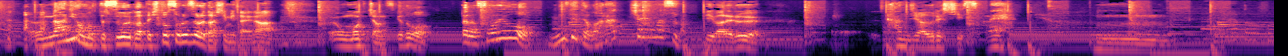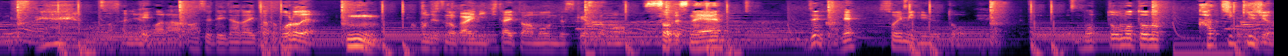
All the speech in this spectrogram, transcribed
何をもってすごいかって人それぞれだしみたいな、思っちゃうんですけど、ただそれを見てて笑っちゃいますって言われる感じは嬉しいですよね。うん。ですね。まさに笑わせていただいたところで、うん。本日の会に行きたいとは思うんですけれども。そうですね。前回ね、そういう意味で言うと、もともとの価値基準、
